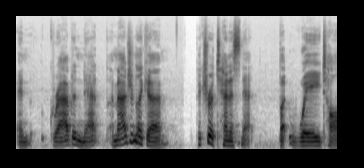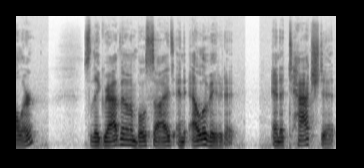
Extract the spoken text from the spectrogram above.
and grabbed a net. Imagine like a picture of a tennis net, but way taller. So they grabbed it on both sides and elevated it and attached it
